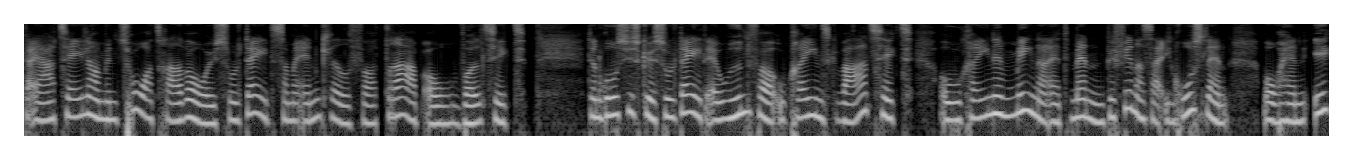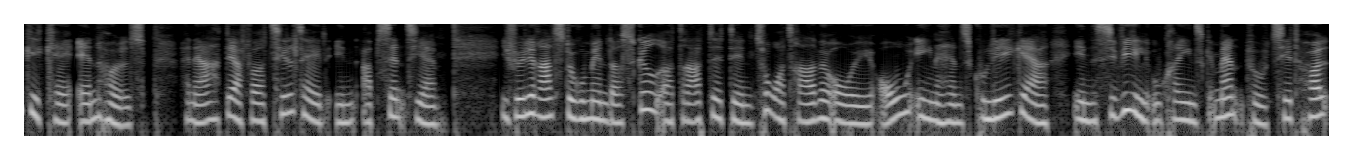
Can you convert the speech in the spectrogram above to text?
Der er tale om en 32-årig soldat, som er anklaget for drab og voldtægt. Den russiske soldat er uden for ukrainsk varetægt, og Ukraine mener, at manden befinder sig i Rusland, hvor han ikke kan anholdes. Han er derfor tiltalt en absentia. Ifølge retsdokumenter skød og dræbte den 32-årige og en af hans kollegaer en civil ukrainsk mand på tæt hold,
